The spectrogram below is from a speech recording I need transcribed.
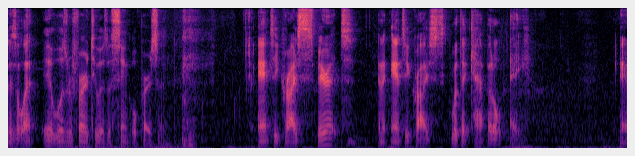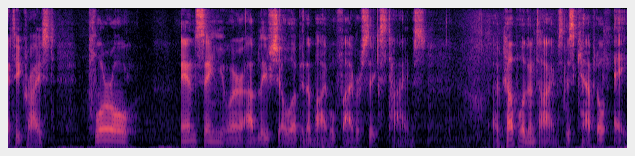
Is it what? It was referred to as a single person. Antichrist spirit and Antichrist with a capital A. Antichrist, plural and singular, I believe, show up in the Bible five or six times. A couple of them times is capital A.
